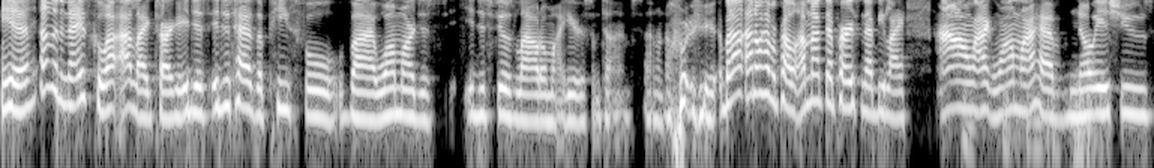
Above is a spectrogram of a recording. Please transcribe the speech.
Yeah, other than that, it's cool. I, I like Target. It just it just has a peaceful vibe. Walmart just it just feels loud on my ears sometimes. I don't know what it is, but I, I don't have a problem. I'm not that person that be like, I don't like Walmart. I have no issues.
